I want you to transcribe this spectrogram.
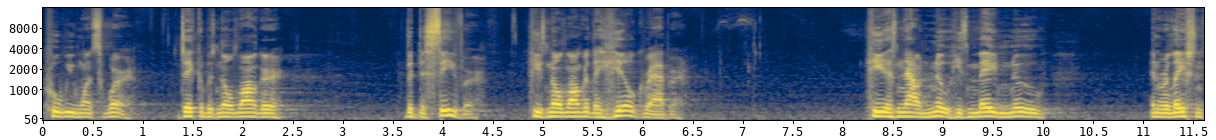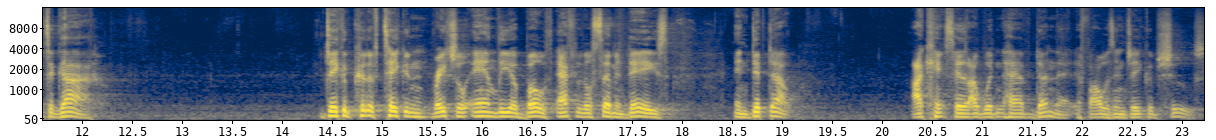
who we once were. Jacob is no longer the deceiver, he's no longer the heel grabber. He is now new. He's made new in relation to God. Jacob could have taken Rachel and Leah both after those seven days and dipped out. I can't say that I wouldn't have done that if I was in Jacob's shoes.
